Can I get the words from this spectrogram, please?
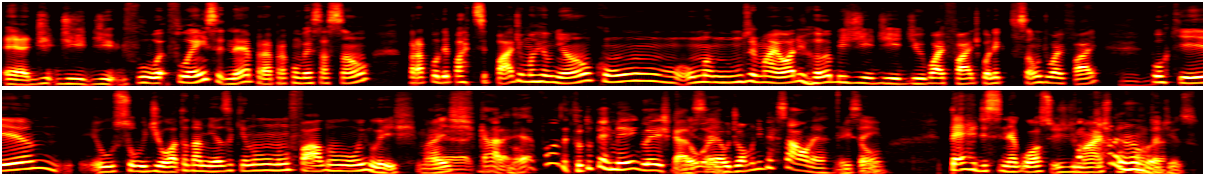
é, de, de, de flu, fluência né, para conversação, para poder participar de uma reunião com uma, um dos maiores hubs de, de, de Wi-Fi, de conexão de Wi-Fi, uhum. porque eu sou o idiota da mesa que não, não falo inglês. Mas. É, cara, é foda, tudo permeia inglês, cara. É, é o idioma universal, né? É isso então... Perde-se negócios demais por conta disso.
